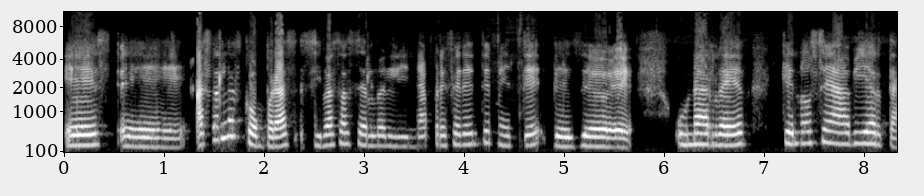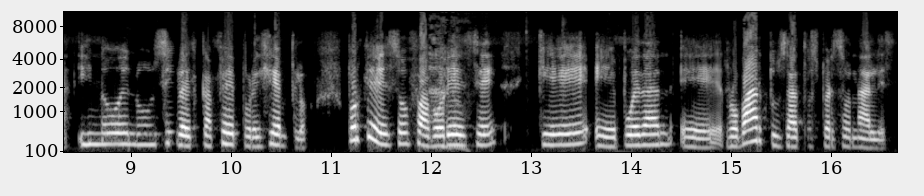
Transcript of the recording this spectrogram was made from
es eh, hacer las compras, si vas a hacerlo en línea, preferentemente desde una red que no sea abierta y no en un cibercafé, por ejemplo, porque eso favorece que eh, puedan eh, robar tus datos personales.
